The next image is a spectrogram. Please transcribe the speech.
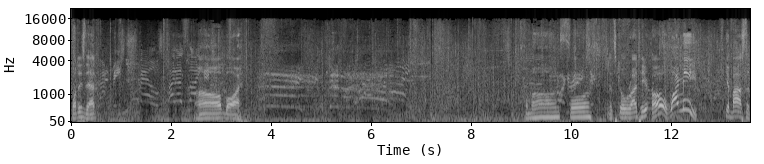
What is that? Oh boy. Come on, four. Let's go right here. Oh, why me? You bastard.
